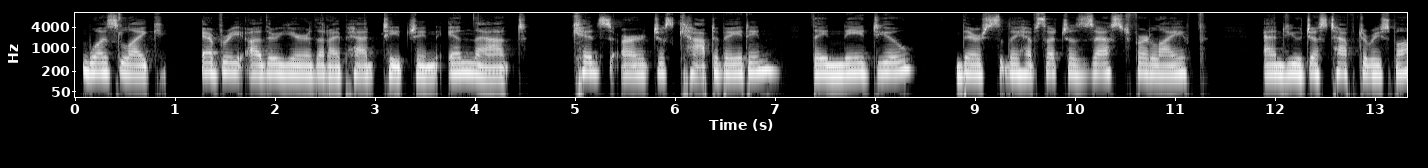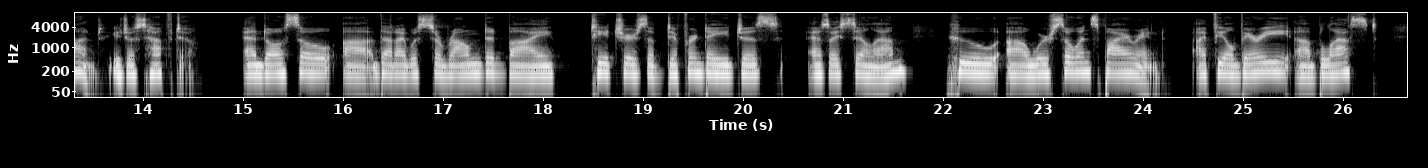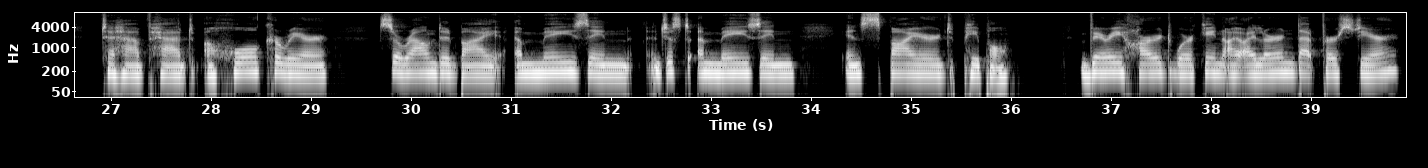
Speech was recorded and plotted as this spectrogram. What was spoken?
was like every other year that I've had teaching in that kids are just captivating. They need you. They're, they have such a zest for life and you just have to respond. You just have to. And also, uh, that I was surrounded by teachers of different ages, as I still am, who uh, were so inspiring. I feel very uh, blessed to have had a whole career surrounded by amazing, just amazing, inspired people. Very hardworking. I, I learned that first year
